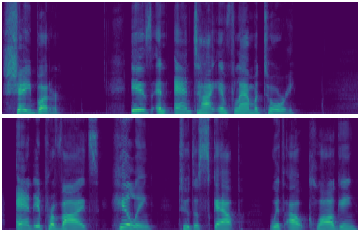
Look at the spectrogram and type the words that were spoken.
Shea butter is an anti inflammatory and it provides healing to the scalp without clogging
